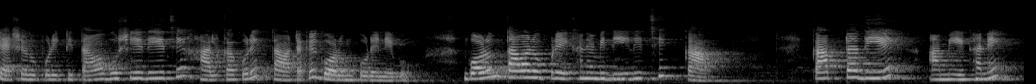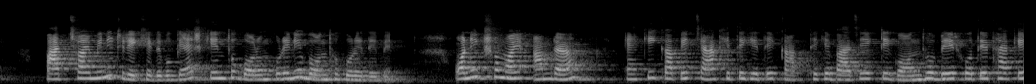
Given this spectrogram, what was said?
গ্যাসের ওপর একটি তাওয়া বসিয়ে দিয়েছে, হালকা করে তাওয়াটাকে গরম করে নেব। গরম তাওয়ার ওপরে এখানে আমি দিয়ে দিচ্ছি কাপ। কাপটা দিয়ে আমি এখানে পাঁচ ছয় মিনিট রেখে দেবো। গ্যাস কিন্তু গরম করে নিয়ে বন্ধ করে দেবেন। অনেক সময় আমরা একই কাপে চা খেতে খেতে কাপ থেকে বাজে একটি গন্ধ বের হতে থাকে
